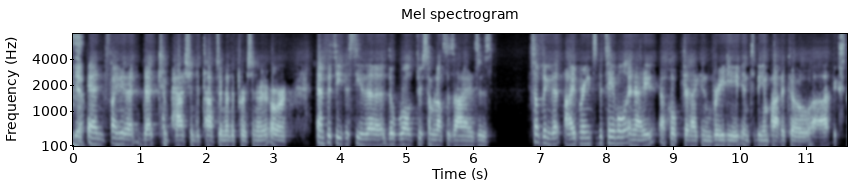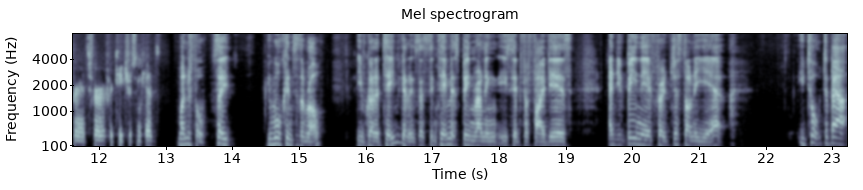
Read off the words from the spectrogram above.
yeah. and finding that that compassion to talk to another person or, or empathy to see the the world through someone else's eyes is something that I bring to the table, and I, hope that I can radiate into the Empatico uh, experience for for teachers and kids. Wonderful. So you walk into the role. You've got a team. You've got an existing team. It's been running. You said for five years, and you've been there for just on a year. You talked about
